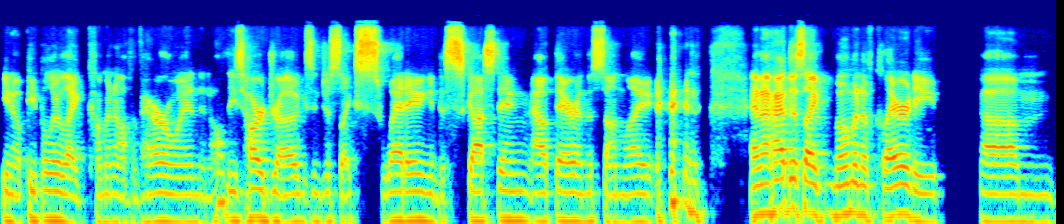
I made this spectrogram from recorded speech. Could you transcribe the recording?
you know, people are like coming off of heroin and all these hard drugs, and just like sweating and disgusting out there in the sunlight, and and I had this like moment of clarity. Um,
